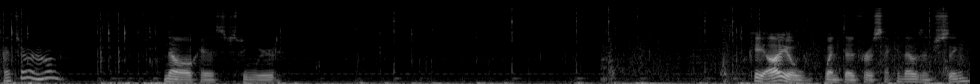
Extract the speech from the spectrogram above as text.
Can I turn it on? No, okay, it's just being weird. Okay, audio went dead for a second. That was interesting.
